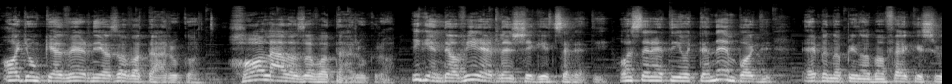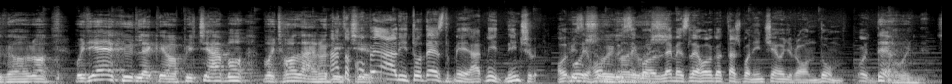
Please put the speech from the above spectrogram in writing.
agyon kell verni az avatárokat. Halál az avatárokra. Igen, de a véletlenségét szereti. Azt szereti, hogy te nem vagy ebben a pillanatban felkészülve arra, hogy elküldlek-e a picsába, vagy halára Hát dicsér. akkor beállítod ezt, mi? Hát mit, nincs, a, Mosoly, a, a lemezlehallgatásban nincs ilyen, hogy random? Hogy Dehogy nincs.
